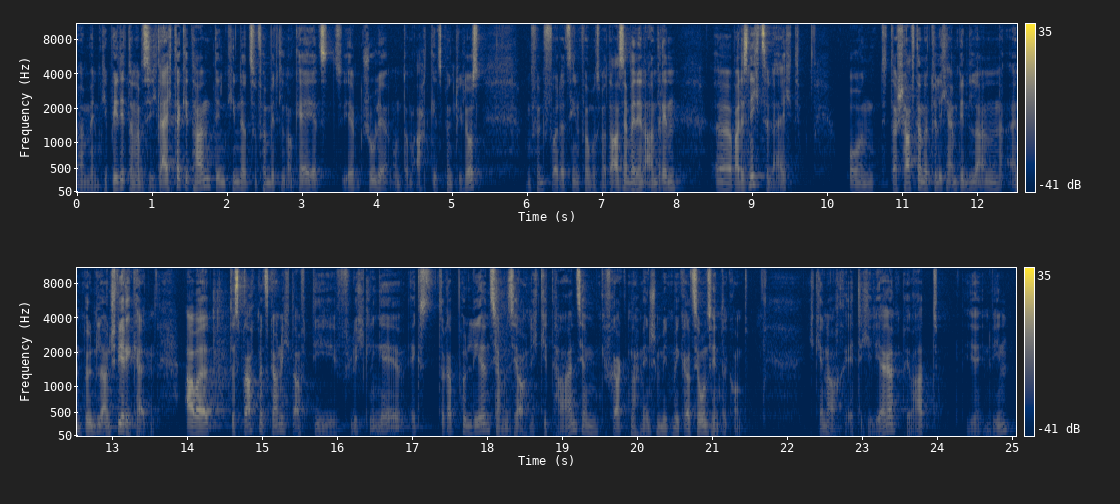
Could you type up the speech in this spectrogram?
Ähm, wenn gebildet, dann haben sie sich leichter getan, den Kindern zu vermitteln, okay, jetzt hier Schule und um acht geht es pünktlich los. Um fünf vor oder zehn vor muss man da sein. Bei den anderen äh, war das nicht so leicht. Und das schafft dann natürlich ein, Bündel an, ein Bündel an Schwierigkeiten. Aber das braucht man jetzt gar nicht auf die Flüchtlinge extrapolieren. Sie haben das ja auch nicht getan. Sie haben gefragt nach Menschen mit Migrationshintergrund. Ich kenne auch etliche Lehrer, privat, hier in Wien.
